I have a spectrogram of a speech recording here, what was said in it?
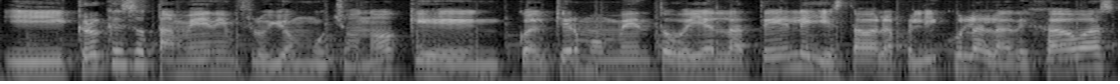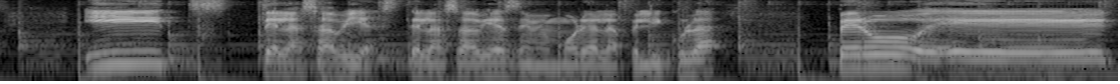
Y creo que eso también influyó mucho, ¿no? Que en cualquier momento veías la tele y estaba la película, la dejabas y te la sabías, te la sabías de memoria la película. Pero eh,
